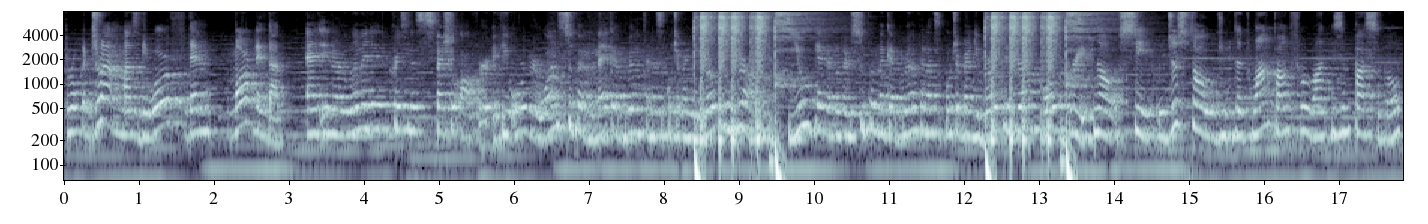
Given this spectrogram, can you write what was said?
broken drum must be worth then more than that. And in our limited Christmas special offer, if you order one Super Mega Brilliant Brand New Broken Drum, you'll get another Super Mega Brilliant Brand New Broken Drum free. No, see, we just told you that one pound for one is impossible,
